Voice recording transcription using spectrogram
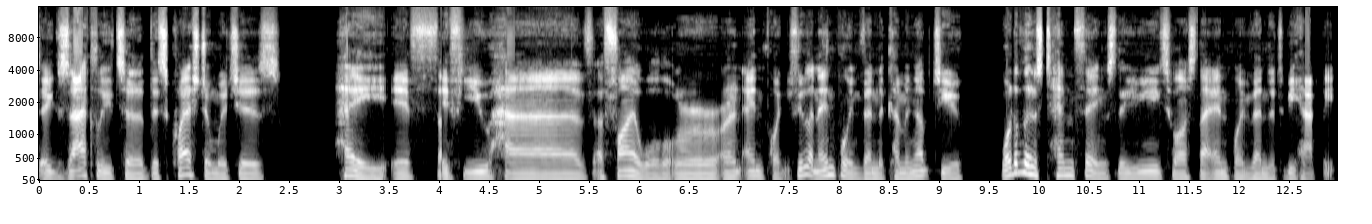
exactly to this question, which is, hey, if if you have a firewall or, or an endpoint, if you've got an endpoint vendor coming up to you, what are those 10 things that you need to ask that endpoint vendor to be happy?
